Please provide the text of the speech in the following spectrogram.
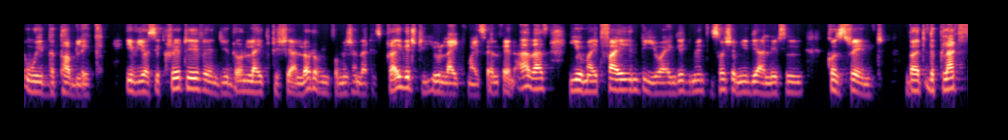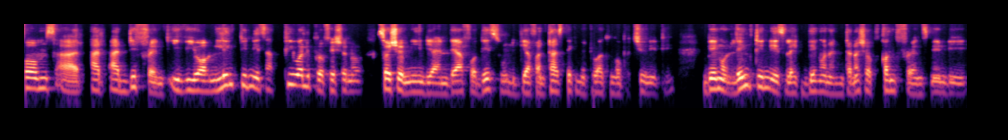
with the public. If you're secretive and you don't like to share a lot of information that is private to you, like myself and others, you might find your engagement in social media a little constrained. But the platforms are, are, are different. If you're on LinkedIn, it's a purely professional social media, and therefore this would be a fantastic networking opportunity. Being on LinkedIn is like being on an international conference, maybe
